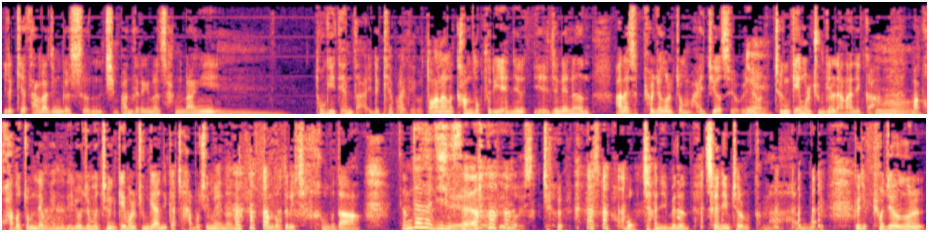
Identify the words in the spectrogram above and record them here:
이렇게 달라진 것은 심판들에게는 상당히 음. 독이 된다 이렇게 봐야 되고 또 하나는 감독들이 예전, 예전에는 안에서 표정을 좀 많이 지었어요. 왜냐하면 예. 전 게임을 중계를 안 하니까 어. 막 화도 좀 내고 했는데 요즘은 전 게임을 중계하니까 잘 보시면은 감독들이 전부 다 점잖아지셨어요. 예, 뭐, 저, 목자 아니면은 스님처럼 가만히 그 표정을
